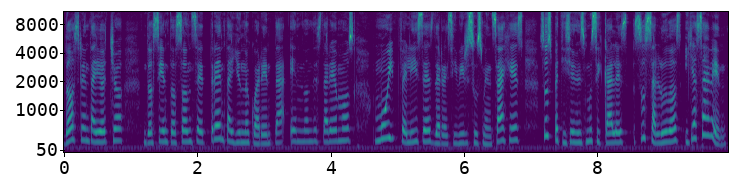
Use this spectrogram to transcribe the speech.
238-211-3140, en donde estaremos muy felices de recibir sus mensajes, sus peticiones musicales, sus saludos y ya saben,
